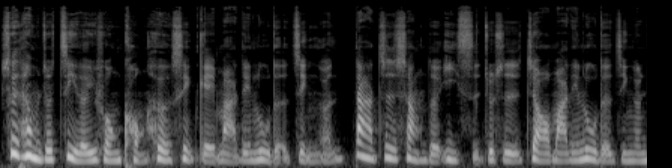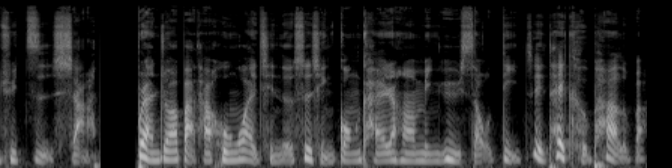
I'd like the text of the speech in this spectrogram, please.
所以他们就寄了一封恐吓信给马丁·路德·金恩，大致上的意思就是叫马丁·路德·金恩去自杀，不然就要把他婚外情的事情公开，让他名誉扫地。这也太可怕了吧！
